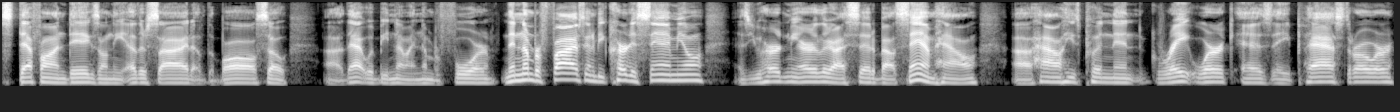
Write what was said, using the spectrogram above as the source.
Stefon Diggs on the other side of the ball. So uh, that would be my number four. Then number five is going to be Curtis Samuel. As you heard me earlier, I said about Sam Howell, uh, how he's putting in great work as a pass thrower.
